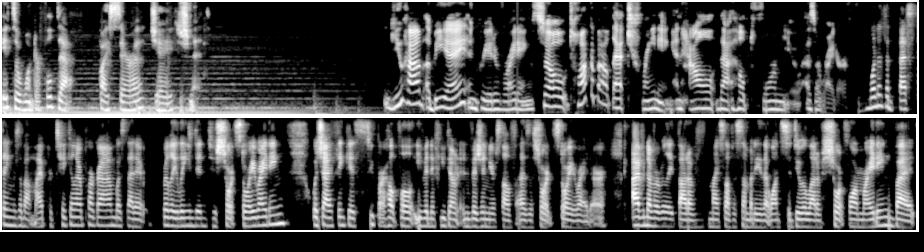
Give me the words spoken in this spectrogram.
It's a Wonderful Death by Sarah J. Schmitt you have a BA in creative writing. So, talk about that training and how that helped form you as a writer. One of the best things about my particular program was that it really leaned into short story writing, which I think is super helpful even if you don't envision yourself as a short story writer. I've never really thought of myself as somebody that wants to do a lot of short form writing, but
